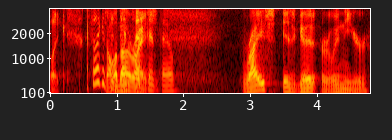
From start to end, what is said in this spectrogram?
like I feel like it's, It's all about rice. inconsistent though. rice is good early in the year.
